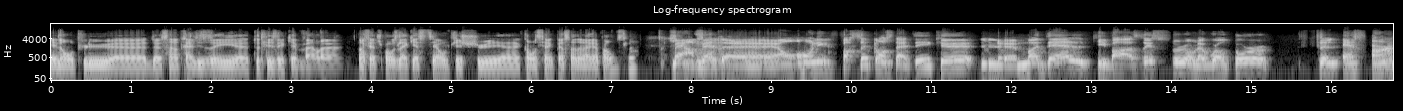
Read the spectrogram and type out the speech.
et non plus euh, de centraliser toutes les équipes vers le. En fait, je pose la question puis je suis conscient que personne n'a la réponse. Là. Ben, en fait, euh, on, est forcé de constater que le modèle qui est basé sur le World Tour style F1,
